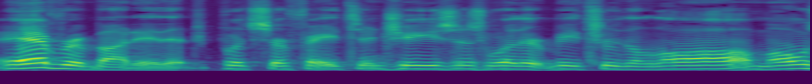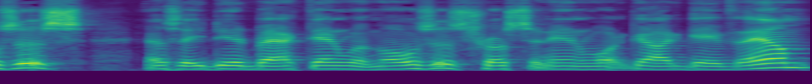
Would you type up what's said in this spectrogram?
Everybody that puts their faith in Jesus, whether it be through the law of Moses, as they did back then with Moses, trusting in what God gave them,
